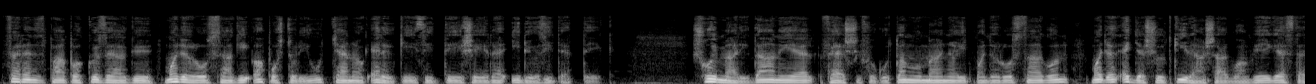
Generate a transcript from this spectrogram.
Ferenc pápa közelgő magyarországi apostoli útjának előkészítésére időzítették. Sojmári Dániel felsőfokú tanulmányait Magyarországon, majd az Egyesült Királyságban végezte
